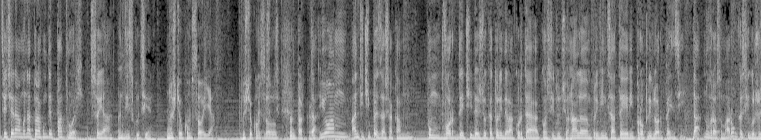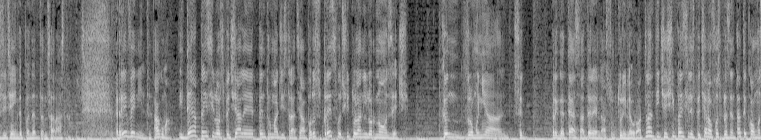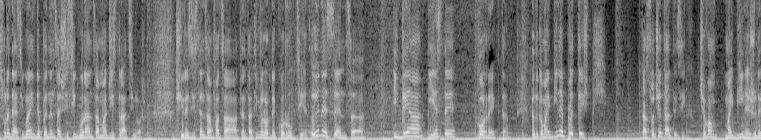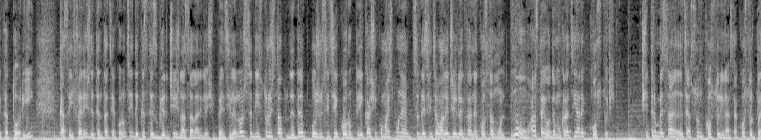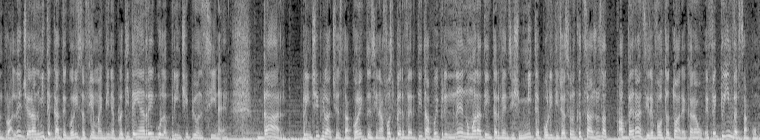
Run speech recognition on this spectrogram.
CCR a amânat până acum de patru ori să o ia în discuție. Nu știu cum să o ia. Nu știu cum să o întoarcă. Da, eu am anticipez așa cam cum vor decide judecătorii de la Curtea Constituțională în privința tăierii propriilor pensii. Da, nu vreau să mă arunc, că sigur justiția e independentă în țara asta. Revenind, acum, ideea pensiilor speciale pentru magistrație a apărut spre sfârșitul anilor 90 când România se pregătea să adere la structurile euroatlantice și pensiile speciale au fost prezentate ca o măsură de a asigura independența și siguranța magistraților și rezistența în fața tentativelor de corupție. În esență, ideea este corectă. Pentru că mai bine plătești ca societate, zic, ceva mai bine judecătorii ca să-i ferești de tentația corupției decât să te zgârcești la salariile și pensiile lor și să distrugi statul de drept cu o justiție coruptă. E ca și cum mai spune să desfințăm alegerile că ne costă mult. Nu, asta e o democrație, are costuri și trebuie să îți asumi costurile astea. Costuri pentru alegeri, anumite categorii să fie mai bine plătite, e în regulă principiul în sine. Dar Principiul acesta, corect în sine, a fost pervertit apoi prin nenumărate intervenții și mite politice, astfel încât s-a ajuns la aberații revoltătoare care au efectul invers acum.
